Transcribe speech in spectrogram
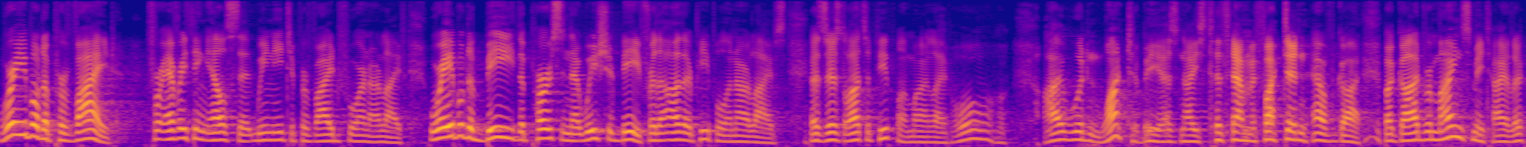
we're able to provide for everything else that we need to provide for in our life. We're able to be the person that we should be for the other people in our lives. As there's lots of people in my life, oh, I wouldn't want to be as nice to them if I didn't have God. But God reminds me, Tyler,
